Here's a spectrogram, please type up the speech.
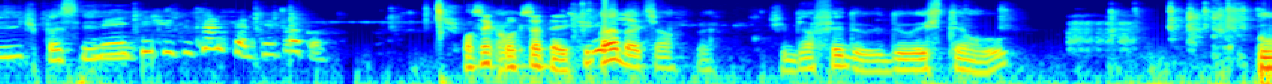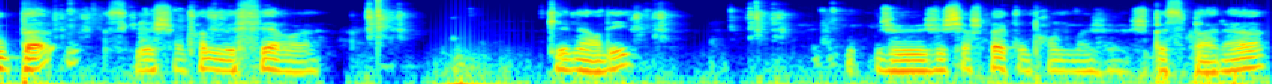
Eh, Je suis passé. Mais si je suis tout seul, ça le fait pas quoi. Je pensais que Roxat avait su. Ah bah tiens, bah, j'ai bien fait de, de rester en haut. Ou pas, parce que là je suis en train de me faire euh, canarder. Je, je cherche pas à comprendre, moi je, je passe par là.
